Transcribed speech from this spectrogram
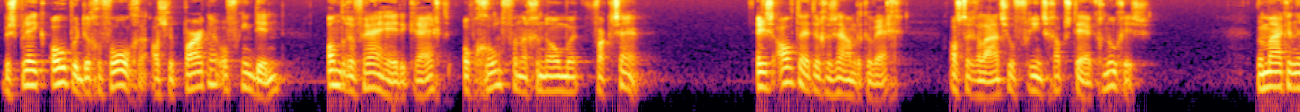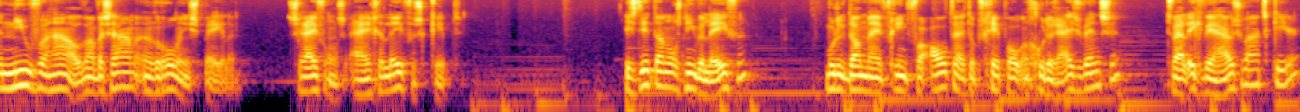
Bespreek open de gevolgen als je partner of vriendin andere vrijheden krijgt op grond van een genomen vaccin. Er is altijd een gezamenlijke weg als de relatie of vriendschap sterk genoeg is. We maken een nieuw verhaal waar we samen een rol in spelen. Schrijven ons eigen levensscript. Is dit dan ons nieuwe leven? Moet ik dan mijn vriend voor altijd op Schiphol een goede reis wensen, terwijl ik weer huiswaarts keer?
